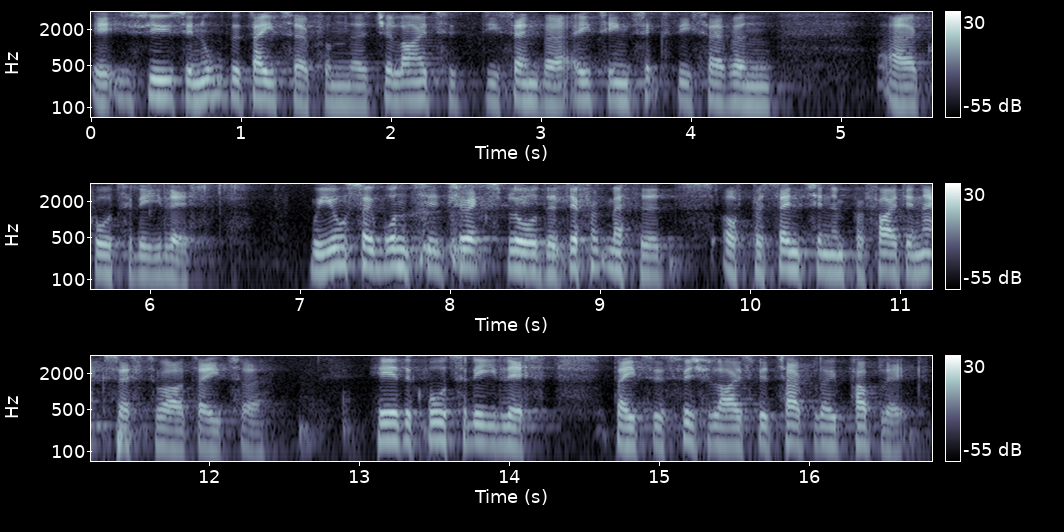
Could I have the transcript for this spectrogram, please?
It is using all the data from the July to December 1867 uh, quarterly lists. We also wanted to explore the different methods of presenting and providing access to our data. Here the quarterly lists. Data is visualized with Tableau Public,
